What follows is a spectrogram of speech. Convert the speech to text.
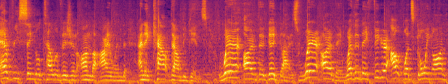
every single television on the island, and a countdown begins. Where are the good guys? Where are they? Whether they figure out what's going on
